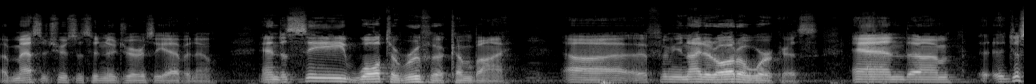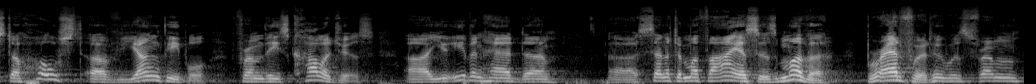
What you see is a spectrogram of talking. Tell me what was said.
of Massachusetts and New Jersey Avenue. And to see Walter Reuther come by uh, from United Auto Workers, and um, just a host of young people from these colleges. Uh, you even had um, uh, Senator Mathias's mother, Bradford, who was from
